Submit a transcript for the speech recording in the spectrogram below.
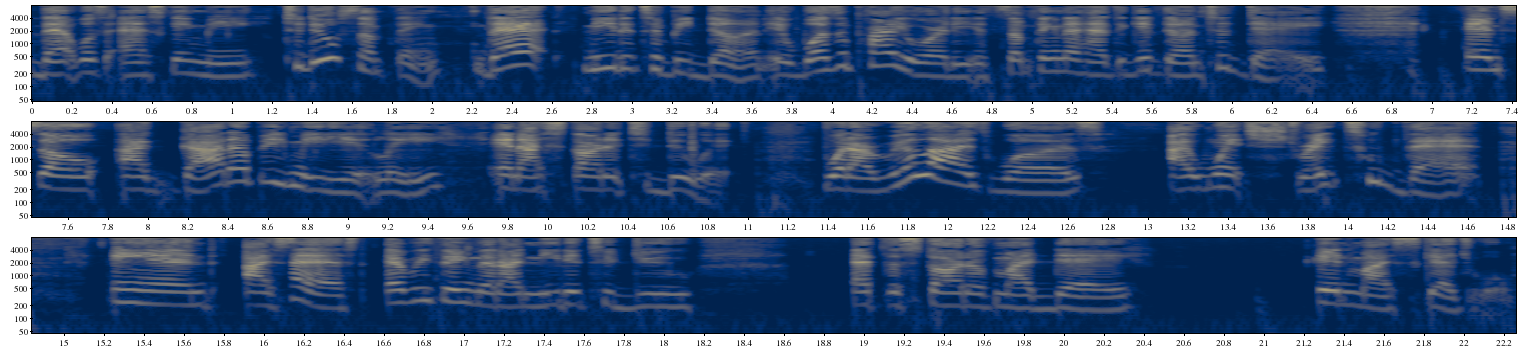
that was asking me to do something that needed to be done. It was a priority. It's something that had to get done today. And so I got up immediately and I started to do it. What I realized was I went straight to that and I assessed everything that I needed to do at the start of my day in my schedule.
